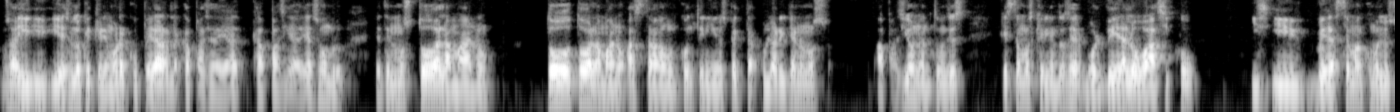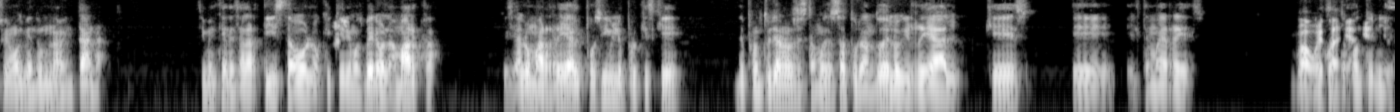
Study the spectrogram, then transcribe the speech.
O sea, y, y, eso es lo que queremos recuperar, la capacidad, capacidad de asombro. Ya tenemos todo a la mano, todo, todo a la mano, hasta un contenido espectacular y ya no nos apasiona. Entonces, ¿qué estamos queriendo hacer? Volver a lo básico y, ver a este man como lo estuviéramos viendo en una ventana. ¿Sí me entiendes? Al artista o lo que queremos ver o la marca. Que sea lo más real posible porque es que de pronto ya nos estamos saturando de lo irreal que es eh, el tema de redes. Wow, esa, contenido.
